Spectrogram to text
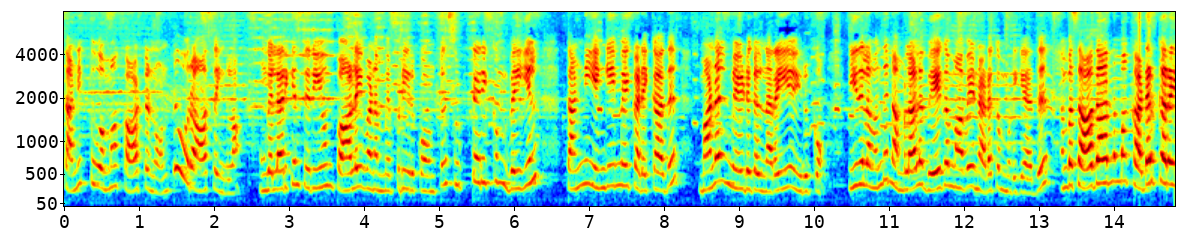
தனித்துவமா காட்டணும்ட்டு ஒரு ஆசைங்களாம். உங்க எல்லாருக்கும் தெரியும் பாலைவனம் எப்படி இருக்கும்ட்டு சுட்டெரிக்கும் வெயில் தண்ணி எங்கேயுமே கிடைக்காது. மணல் மேடுகள் நிறைய இருக்கும். இதில் வந்து நம்மளால வேகமாகவே நடக்க முடியாது. நம்ம சாதாரணமாக கடற்கரை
